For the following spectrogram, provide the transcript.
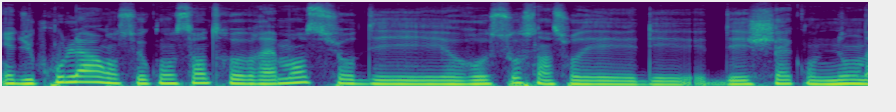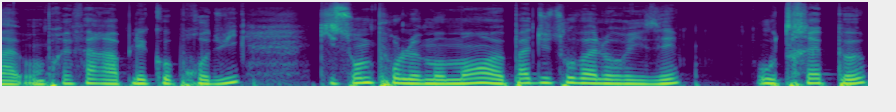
Et du coup, là, on se concentre vraiment sur des ressources, sur des, déchets qu'on nous, on, préfère appeler coproduits, qui sont pour le moment euh, pas du tout valorisés, ou très peu,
